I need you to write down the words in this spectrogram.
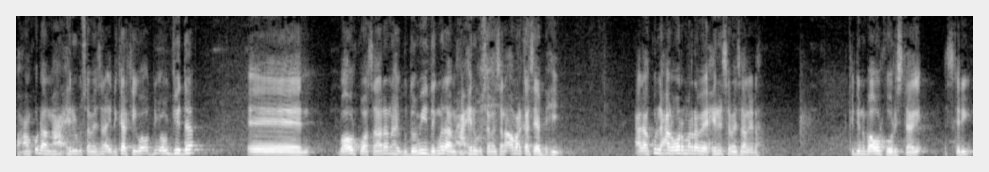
Waxaan ku dhaha maxaa xiriir u samaysana idhikaarkayga waa u jeedaa baabuurku waa saaranahay. Guddoomiyihii degmada maxaa xiriir u samaysana amarkaas bixiyey calaa kulli xaal war ma rabe xiriir samaysaa la idhaha kadibna baabuurka hor istaagay askarigii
